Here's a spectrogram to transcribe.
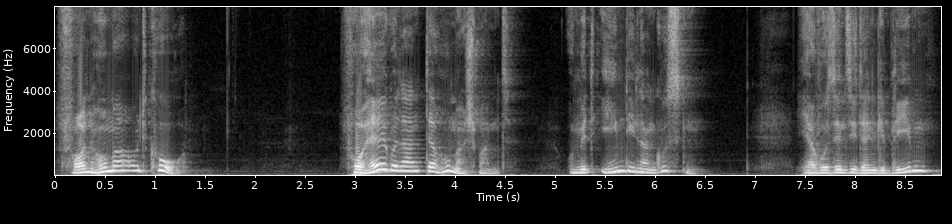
Von Hummer und Co. Vor Helgoland der Hummer schwammt und mit ihm die Langusten. Ja, wo sind sie denn geblieben?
